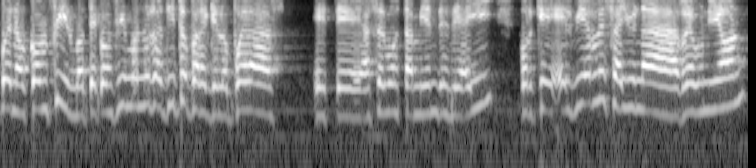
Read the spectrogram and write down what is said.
bueno, confirmo, te confirmo en un ratito para que lo puedas este, hacer vos también desde ahí, porque el viernes hay una reunión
